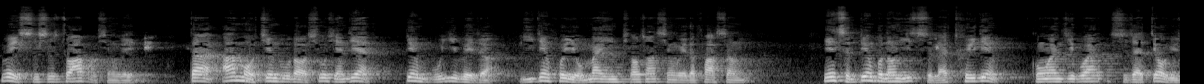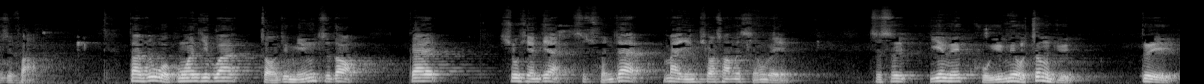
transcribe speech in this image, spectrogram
未实施抓捕行为，但安某进入到休闲店，并不意味着一定会有卖淫嫖娼行为的发生，因此并不能以此来推定公安机关是在钓鱼执法。但如果公安机关早就明知道该休闲店是存在卖淫嫖娼的行为，只是因为苦于没有证据，对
